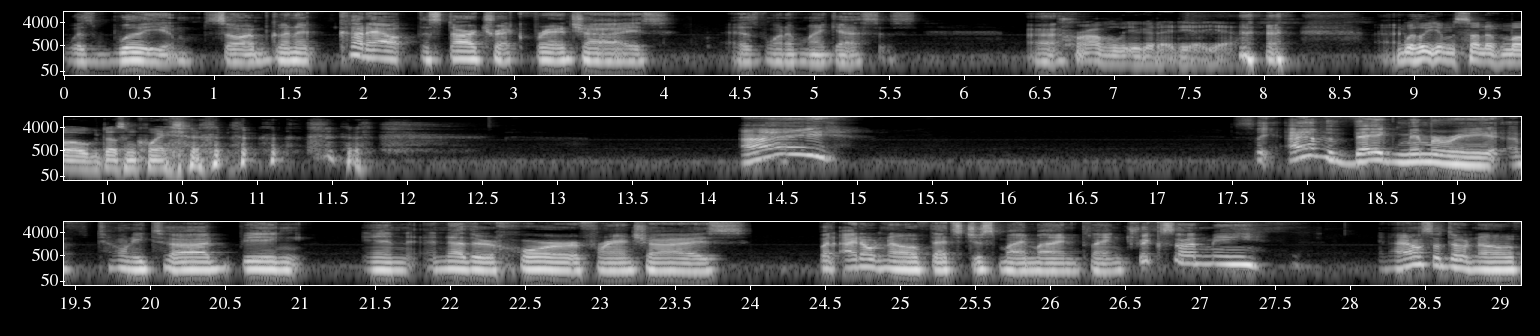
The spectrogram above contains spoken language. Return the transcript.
was William, so I'm going to cut out the Star Trek franchise as one of my guesses. Uh, Probably a good idea, yeah. William, son of Mogh, doesn't quite. I see. I have a vague memory of Tony Todd being in another horror franchise, but I don't know if that's just my mind playing tricks on me. And I also don't know if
